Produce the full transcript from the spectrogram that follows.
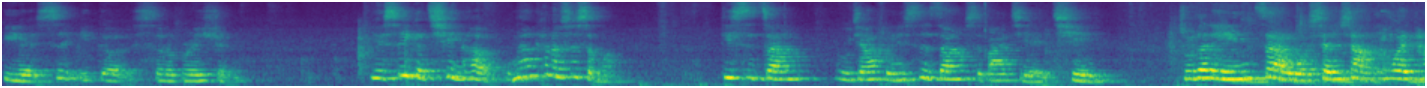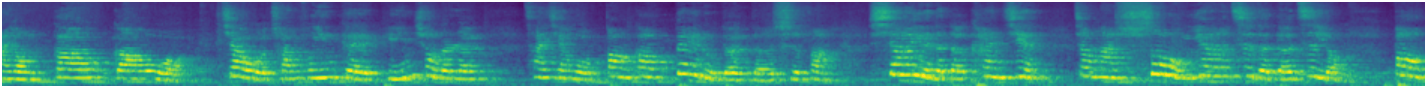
也是一个 celebration，也是一个庆贺。我们要看的是什么？第四章，路加福音四章十八节，请主的灵在我身上，因为他用膏膏我，叫我传福音给贫穷的人，差遣我报告被掳的得释放，瞎眼的得看见，叫那受压制的得自由。报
